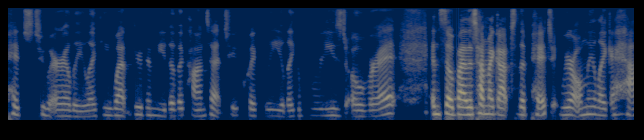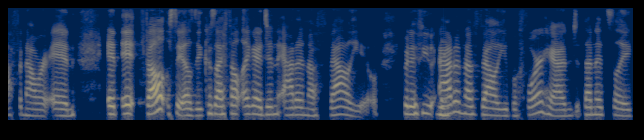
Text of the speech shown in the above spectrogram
pitched too early. Like, you went through the meat of the content too quickly, like, breezed over it. And so by the time I got to the pitch, we were only like a half an hour in. And it felt salesy because I felt like I didn't add enough value. But if you Yeah. add enough value beforehand, then it's like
